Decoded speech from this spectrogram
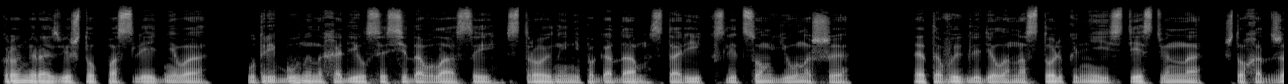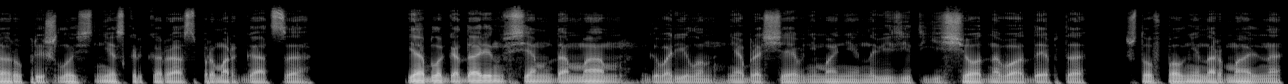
Кроме разве что последнего. У трибуны находился седовласый, стройный не по годам старик с лицом юноши. Это выглядело настолько неестественно, что Хаджару пришлось несколько раз проморгаться. «Я благодарен всем домам», — говорил он, не обращая внимания на визит еще одного адепта, что вполне нормально,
